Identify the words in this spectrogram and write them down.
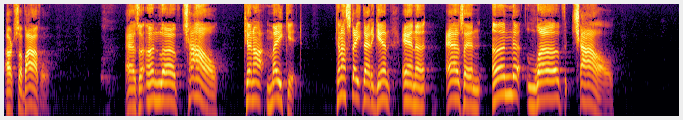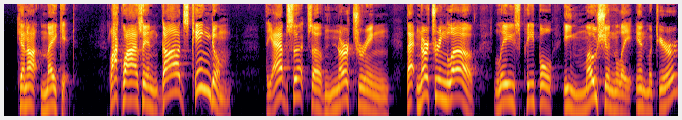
our survival. As an unloved child cannot make it. Can I state that again? And uh, as an unloved child cannot make it. Likewise, in God's kingdom, the absence of nurturing, that nurturing love, leaves people emotionally immature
